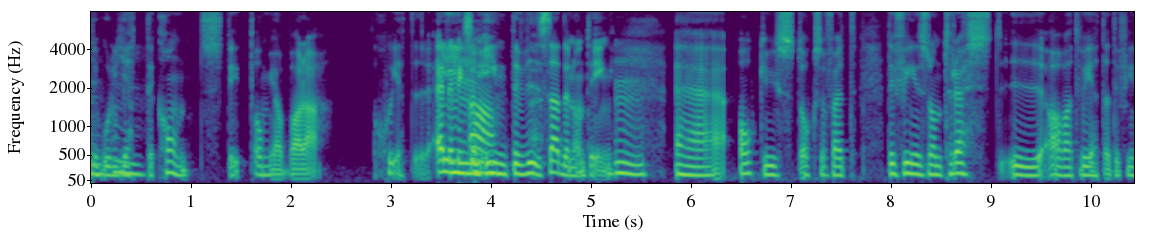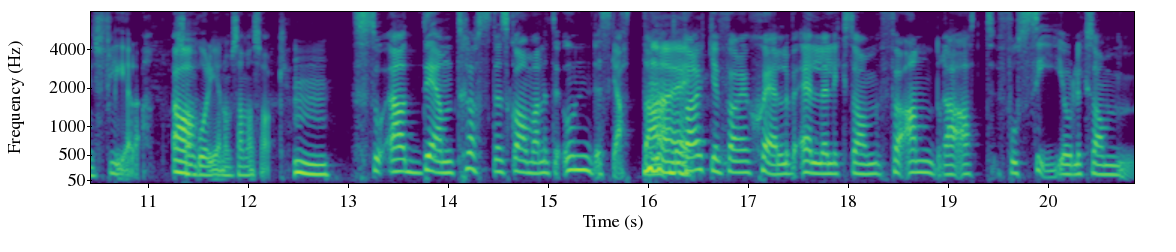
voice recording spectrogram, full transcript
Det vore jättekonstigt om jag bara sket i det. Eller liksom inte visade någonting. Eh, och just också för att det finns någon tröst i av att veta att det finns flera som går igenom samma sak. Så, ja, den trösten ska man inte underskatta. Nej. Varken för en själv eller liksom för andra att få se och liksom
